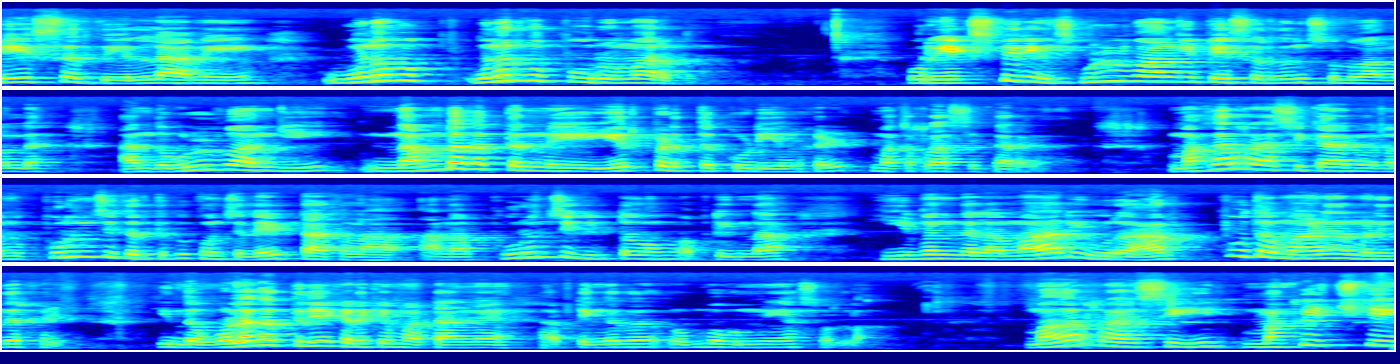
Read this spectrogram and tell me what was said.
பேசுகிறது எல்லாமே உணவு உணர்வு பூர்வமாக இருக்கும். ஒரு எக்ஸ்பீரியன்ஸ் உள்வாங்கி பேசுகிறதுன்னு சொல்லுவாங்கள்ல அந்த உள்வாங்கி நம்பகத்தன்மையை ஏற்படுத்தக்கூடியவர்கள் மகர் ராசிக்காரங்க. மகர ராசிக்காரங்களை நம்ம புரிஞ்சுக்கிறதுக்கு கொஞ்சம் லேட் ஆகலாம். ஆனால் புரிஞ்சுக்கிட்டோம் அப்படின்னா இவங்களை மாதிரி ஒரு அற்புதமான மனிதர்கள் இந்த உலகத்திலே கிடைக்க மாட்டாங்க அப்படிங்கிறத ரொம்ப உண்மையாக சொல்லலாம். மகர் ராசி மகிழ்ச்சியை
